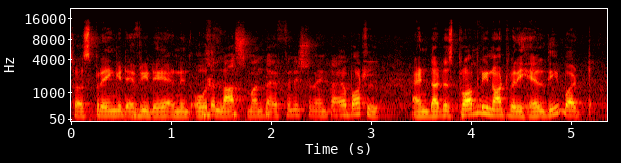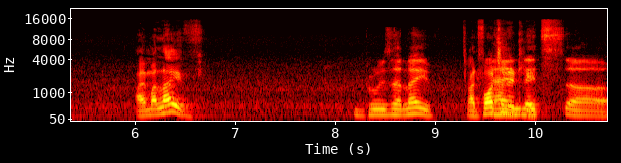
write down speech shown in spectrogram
So I was spraying it every day, and then over the last month, I finished an entire bottle, and that is probably not very healthy, but I'm alive. Bro is alive. And Unfortunately, it's uh,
